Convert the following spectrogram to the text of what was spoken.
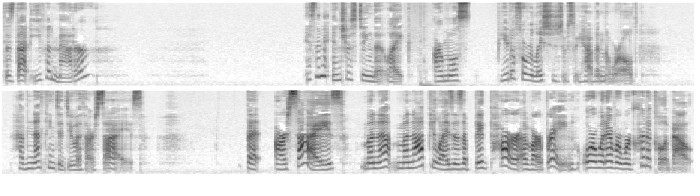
Does that even matter? Isn't it interesting that like our most beautiful relationships we have in the world have nothing to do with our size? But our size monopolizes a big part of our brain, or whatever we're critical about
